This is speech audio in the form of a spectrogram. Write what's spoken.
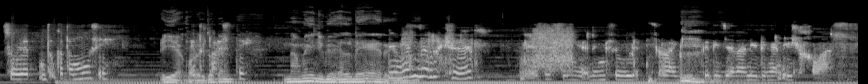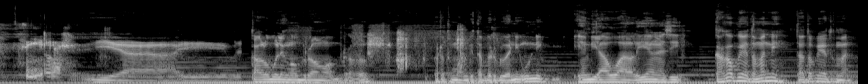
Sulit untuk ketemu sih. Iya, kalau itu kan pasti. namanya juga LDR Ya, kan. bener kan? Ya, itu sih nggak ada yang sulit selagi itu dijalani dengan ikhlas si Ileh. Iya, iya. Kalau boleh ngobrol-ngobrol, pertemuan kita berdua ini unik. Yang di awal, iya gak sih? Kakak punya teman nih, Tato punya teman.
